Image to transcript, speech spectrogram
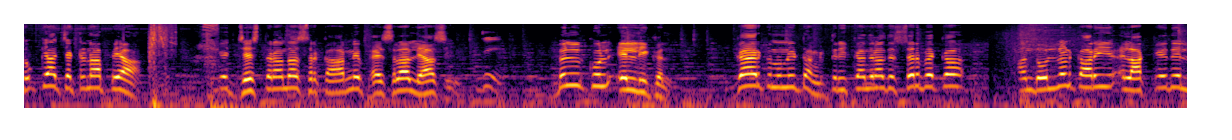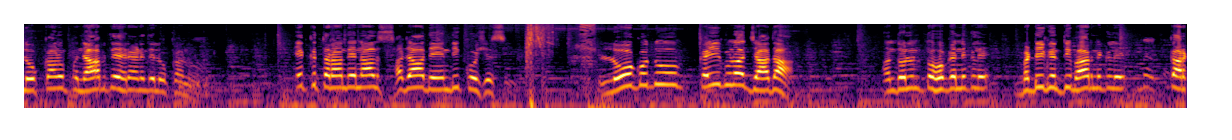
ਥੁੱਕਿਆ ਚੱਟਣਾ ਪਿਆ ਕਿ ਜਿਸ ਤਰ੍ਹਾਂ ਦਾ ਸਰਕਾਰ ਨੇ ਫੈਸਲਾ ਲਿਆ ਸੀ। ਜੀ। ਬਿਲਕੁਲ ਇਲੀਗਲ ਗੈਰ ਕਾਨੂੰਨੀ ਢੰਗ ਤਰੀਕਿਆਂ ਦੇ ਨਾਲ ਤੇ ਸਿਰਫ ਇੱਕ ਅੰਦੋਲਨਕਾਰੀ ਇਲਾਕੇ ਦੇ ਲੋਕਾਂ ਨੂੰ ਪੰਜਾਬ ਤੇ ਹਰਿਆਣੇ ਦੇ ਲੋਕਾਂ ਨੂੰ ਇੱਕ ਤਰ੍ਹਾਂ ਦੇ ਨਾਲ ਸਜ਼ਾ ਦੇਣ ਦੀ ਕੋਸ਼ਿਸ਼ ਸੀ। ਲੋਕ ਉਦੋਂ ਕਈ ਗੁਣਾ ਜ਼ਿਆਦਾ ਅੰਦੋਲਨ ਤੋਂ ਹੋ ਕੇ ਨਿਕਲੇ ਵੱਡੀ ਗਿਣਤੀ ਬਾਹਰ ਨਿਕਲੇ ਘਰ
